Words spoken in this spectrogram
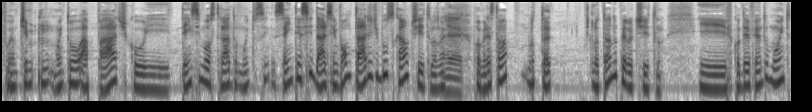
foi um time muito apático e tem se mostrado muito sem, sem intensidade, sem vontade de buscar o título, né? É. O Palmeiras estava lutando, lutando pelo título e ficou devendo muito,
